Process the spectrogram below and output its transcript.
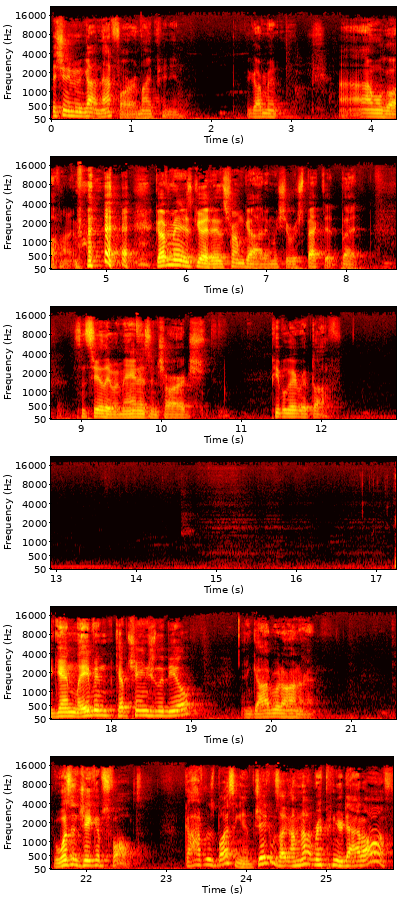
They shouldn't have even gotten that far, in my opinion. The government, I won't go off on it. government is good and it's from God and we should respect it. But sincerely, when man is in charge, people get ripped off. Again, Laban kept changing the deal, and God would honor it. It wasn't Jacob's fault. God was blessing him. Jacob's like, I'm not ripping your dad off.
